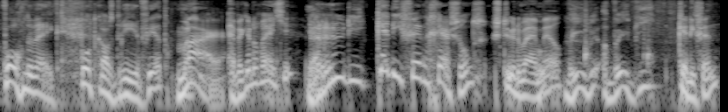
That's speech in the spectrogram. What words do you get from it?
Volgende week, podcast 43. Maar. Heb ik er nog eentje? Ja. Rudy Caddy-fan Gersons stuurde mij een mail. Wie, wie? Caddy-fan?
